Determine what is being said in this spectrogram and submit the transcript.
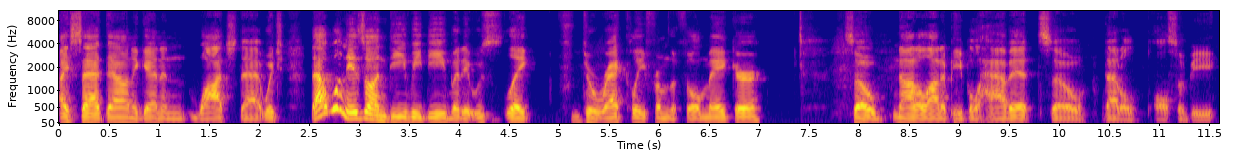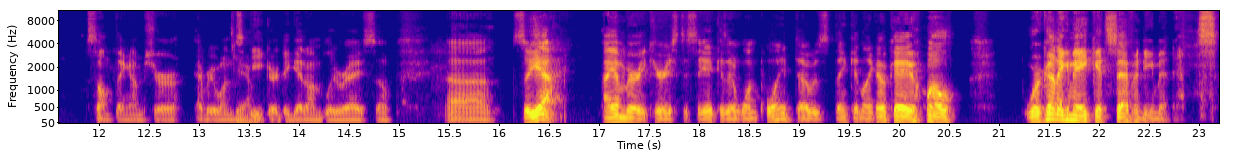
I sat down again and watched that, which that one is on DVD, but it was like directly from the filmmaker. So not a lot of people have it. So that'll also be something I'm sure everyone's yeah. eager to get on Blu-ray. So uh so yeah, I am very curious to see it because at one point I was thinking like, okay, well, we're gonna make it 70 minutes.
